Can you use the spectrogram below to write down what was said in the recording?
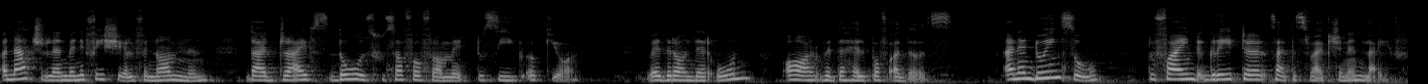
a natural and beneficial phenomenon that drives those who suffer from it to seek a cure, whether on their own or with the help of others, and in doing so, to find greater satisfaction in life.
